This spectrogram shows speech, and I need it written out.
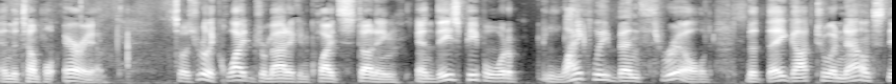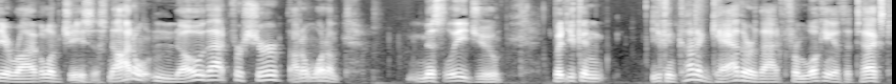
and the temple area. So it's really quite dramatic and quite stunning. And these people would have likely been thrilled that they got to announce the arrival of Jesus. Now, I don't know that for sure. I don't want to mislead you, but you can you can kind of gather that from looking at the text.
